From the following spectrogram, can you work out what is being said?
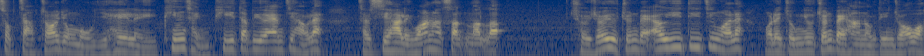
熟习咗用模拟器嚟编程 PWM 之后咧，就试下嚟玩下实物啦。除咗要准备 LED 之外咧，我哋仲要准备限流电阻。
